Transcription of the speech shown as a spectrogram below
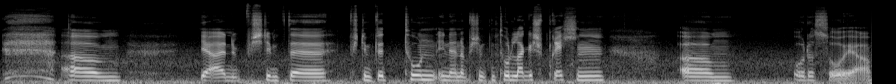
ähm, ja, eine bestimmte, bestimmte Ton, in einer bestimmten Tonlage sprechen ähm, oder so, ja.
